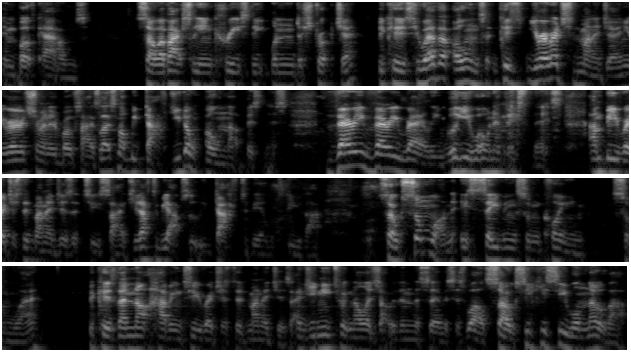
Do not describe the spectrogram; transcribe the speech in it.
in both care homes. So I've actually increased the understructure because whoever owns because you're a registered manager and you're a registered manager both sides. Let's not be daft. You don't own that business. Very, very rarely will you own a business and be registered managers at two sites. You'd have to be absolutely daft to be able to do that. So someone is saving some coin somewhere because they're not having two registered managers. And you need to acknowledge that within the service as well. So CQC will know that.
